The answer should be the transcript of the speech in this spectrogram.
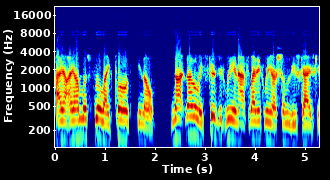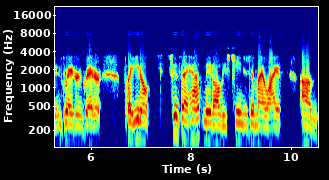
I, I almost feel like both, you know, not not only physically and athletically are some of these guys getting greater and greater, but you know, since I have made all these changes in my life, um,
